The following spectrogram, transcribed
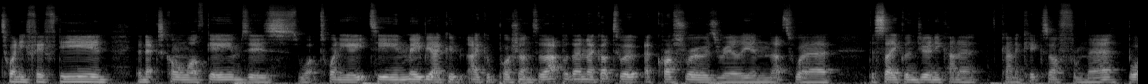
2015 the next Commonwealth Games is what 2018 maybe I could I could push onto that. But then I got to a, a crossroads really and that's where the cycling journey kind of kind of kicks off from there but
